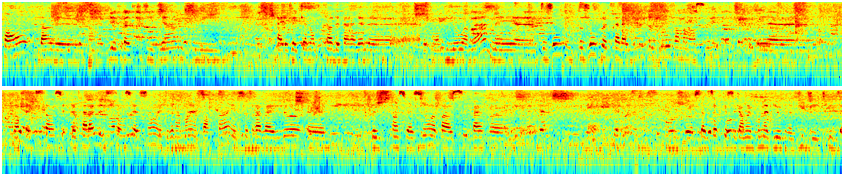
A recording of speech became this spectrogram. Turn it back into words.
fond dans, le, dans la biographie de Viviane qui, avec lesquels on peut faire des parallèles euh, avec mon bio à moi, mais euh, toujours, toujours retravailler, toujours romancer. Et, euh, donc le travail de distanciation était vraiment important et ce travail-là de distanciation a passé par... C'est-à-dire que c'est quand même pas ma biographie que j'ai écrite.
